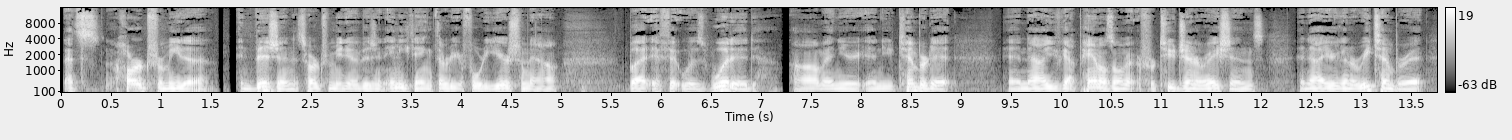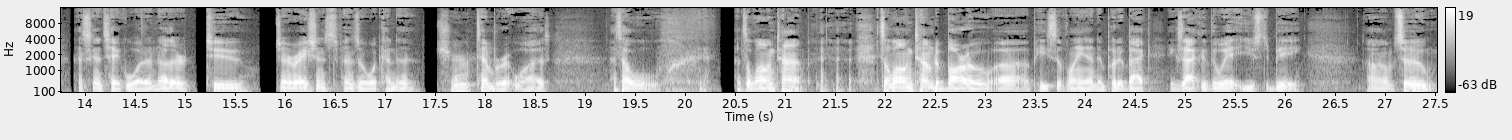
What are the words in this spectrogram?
that's hard for me to envision. It's hard for me to envision anything 30 or 40 years from now. But if it was wooded um, and you and you timbered it, and now you've got panels on it for two generations, and now you're going to retimber it, that's going to take what another two generations depends on what kind of sure. timber it was. That's a that's a long time. it's a long time to borrow uh, a piece of land and put it back exactly the way it used to be. Um, so,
